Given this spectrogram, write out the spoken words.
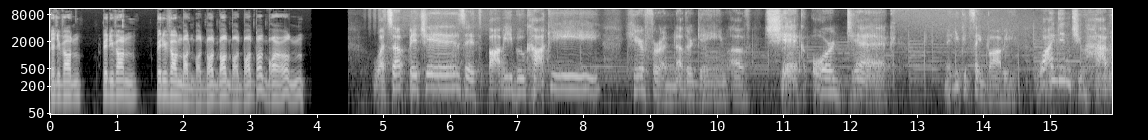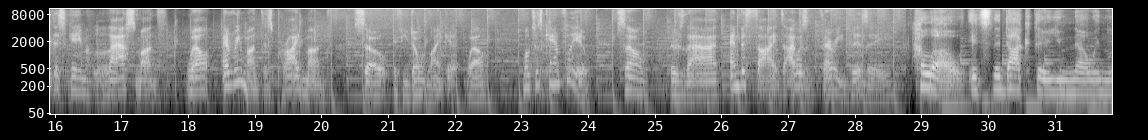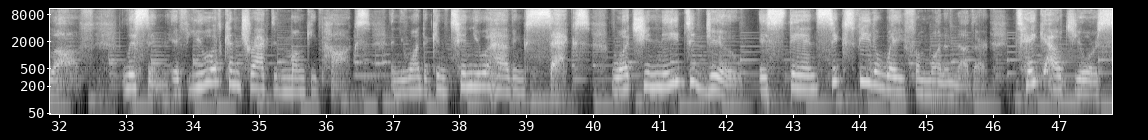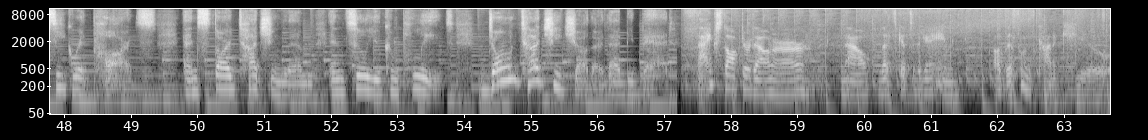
Bitty Von, Bitty Von, Bitty Von, Bon, Bon, Bon, Bon, Bon, Bon, Bon, Bon. What's up, bitches? It's Bobby Bukaki here for another game of Chick or Dick. Now, you could say, Bobby, why didn't you have this game last month? Well, every month is Pride Month, so if you don't like it, well, we'll just cancel you. So, there's that. And besides, I was very busy. Hello, it's the doctor you know and love. Listen, if you have contracted monkeypox and you want to continue having sex, what you need to do is stand six feet away from one another. Take out your secret parts and start touching them until you complete. Don't touch each other, that'd be bad. Thanks, Dr. Downer. Now, let's get to the game. Oh, this one's kind of cute.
